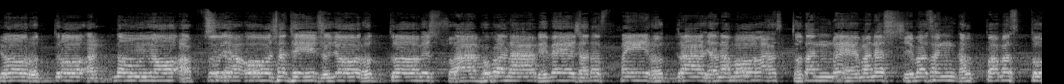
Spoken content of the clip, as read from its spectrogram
यो रुद्रो अग्नौ यो अप्सुय ओषधीषु यो रुद्रो विश्वाभुवना विवेश तस्मै रुद्राय नमो अस्तु तन्मे मनः शिवसङ्कल्पमस्तु।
